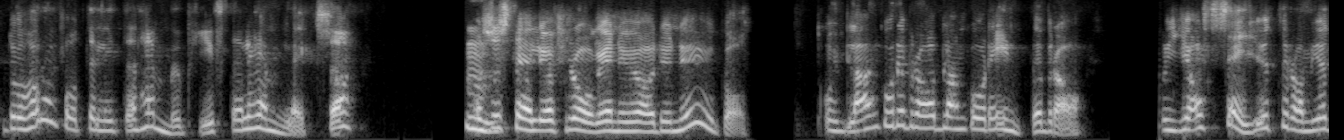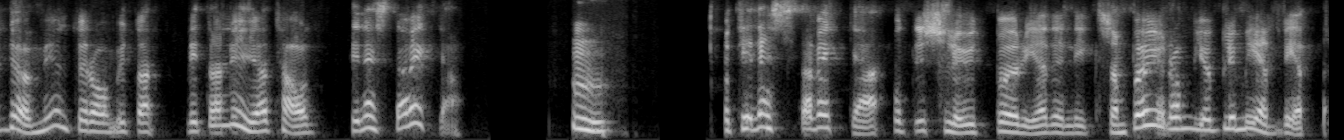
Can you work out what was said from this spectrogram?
då har de fått en liten hemuppgift eller hemläxa. Mm. Och så ställer jag frågan, hur har det nu gått? Och ibland går det bra, ibland går det inte bra. Och jag säger till dem, jag dömer inte dem, utan vi tar nya tag till nästa vecka. Mm. Och till nästa vecka och till slut börjar det liksom, börjar de ju bli medvetna.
